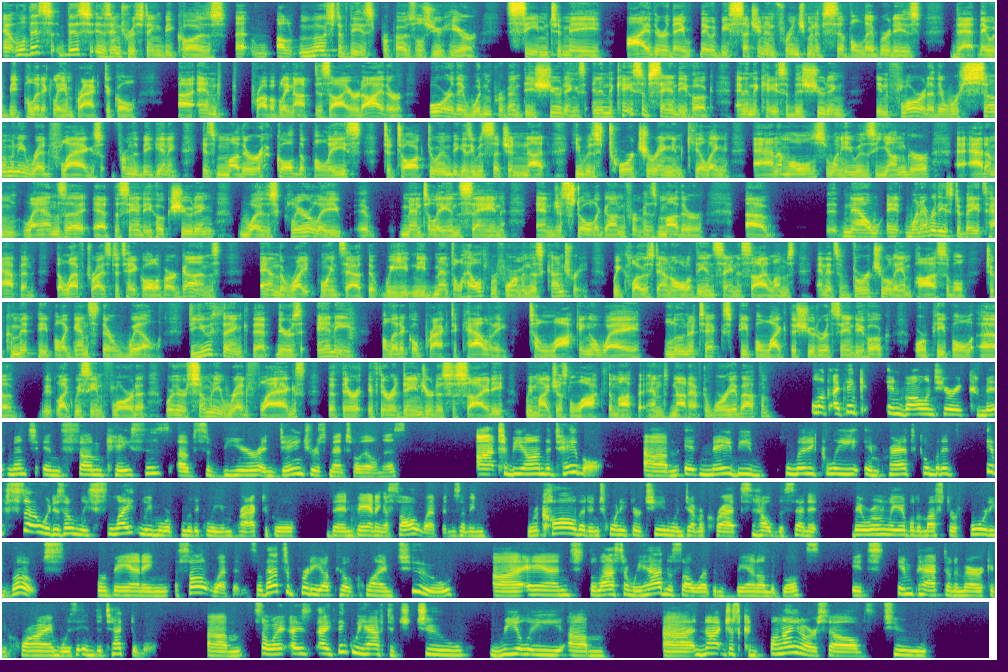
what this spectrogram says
Uh, well, this this is interesting because uh, uh, most of these proposals you hear seem to me either they they would be such an infringement of civil liberties that they would be politically impractical uh, and probably not desired either, or they wouldn't prevent these shootings. And in the case of Sandy Hook, and in the case of this shooting in Florida, there were so many red flags from the beginning. His mother called the police to talk to him because he was such a nut. He was torturing and killing animals when he was younger. Adam Lanza at the Sandy Hook shooting was clearly uh, mentally insane and just stole a gun from his mother. Uh, now, whenever these debates happen, the left tries to take all of our guns. And the right points out that we need mental health reform in this country. We close down all of the insane asylums, and it's virtually impossible to commit people against their will. Do you think that there's any political practicality to locking away lunatics, people like the shooter at Sandy Hook, or people uh, like we see in Florida, where there's so many red flags that they're, if they're a danger to society, we might just lock them up and not have to worry about them? Look, I think involuntary commitment in some cases of severe and dangerous mental illness ought to be on the table. Um, it may be politically impractical, but if so, it is only slightly more politically impractical than banning assault weapons. I mean, recall that in 2013, when Democrats held the Senate, they were only able to muster 40 votes for banning assault weapons. So that's a pretty uphill climb, too. Uh, and the last time we had an assault weapons ban on the books, its impact on American crime was indetectable. Um, so I, I, I, think we have to, to really um, uh, not just confine ourselves to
